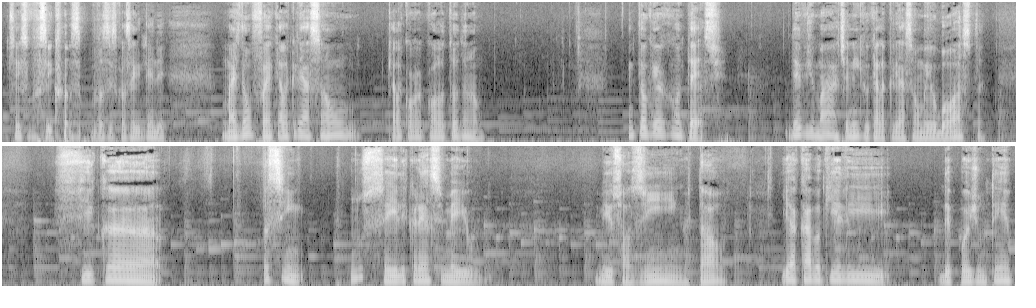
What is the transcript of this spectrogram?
Não sei se vocês, conseguem entender. Mas não foi aquela criação, aquela Coca-Cola toda, não. Então o que, acontece? David Martin, com aquela criação meio bosta, fica assim, não sei, ele cresce meio meio sozinho e tal. E acaba que ele depois de um tempo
